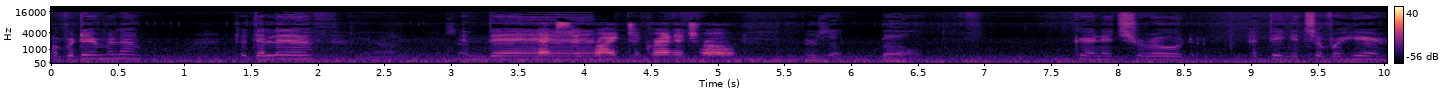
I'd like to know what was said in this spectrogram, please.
Over there, malam. To the left. Yeah. And then... Exit right to Greenwich Road. There's a bell. Greenwich Road. I think it's over here.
